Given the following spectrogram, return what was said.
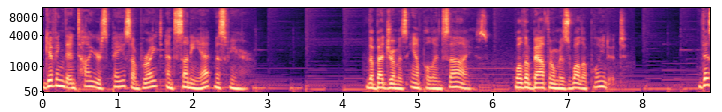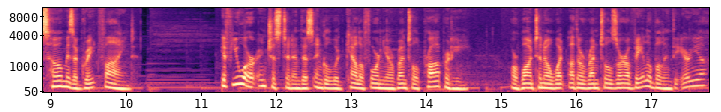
giving the entire space a bright and sunny atmosphere. The bedroom is ample in size, while the bathroom is well appointed. This home is a great find. If you are interested in this Inglewood, California rental property, or want to know what other rentals are available in the area,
